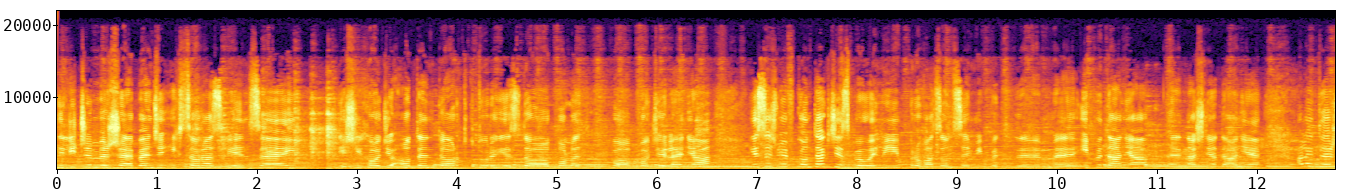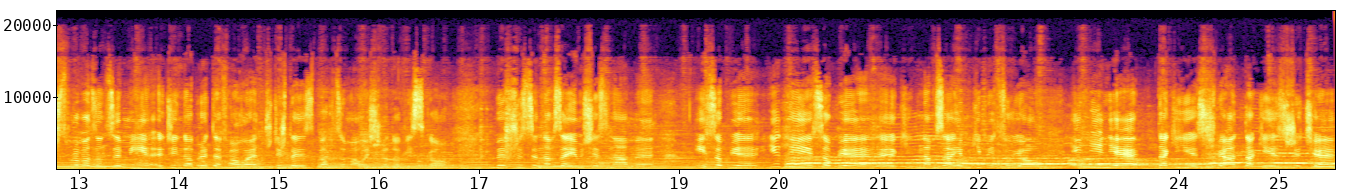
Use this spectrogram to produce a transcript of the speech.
Liczymy, że będzie ich coraz więcej, jeśli chodzi o ten tort, który jest do podzielenia. Jesteśmy w kontakcie z byłymi prowadzącymi py, i pytania y, na śniadanie, ale też z prowadzącymi Dzień Dobry TVN. Przecież to jest bardzo małe środowisko. My wszyscy nawzajem się znamy i sobie jedni sobie y, nawzajem kibicują, inni nie. Taki jest świat, takie jest życie.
